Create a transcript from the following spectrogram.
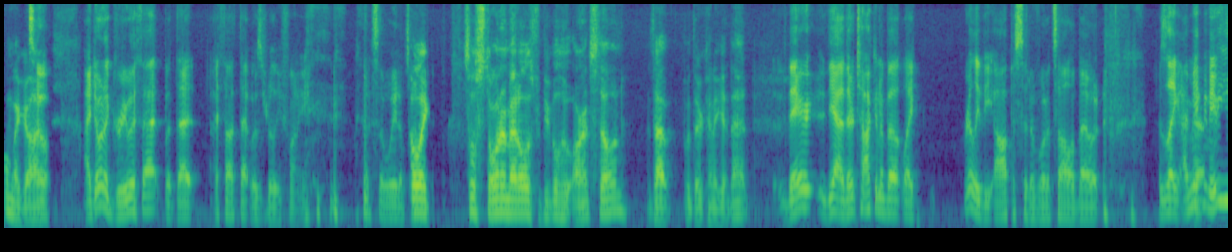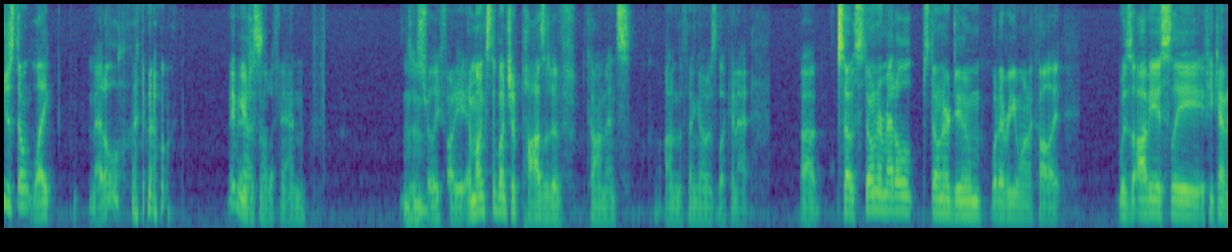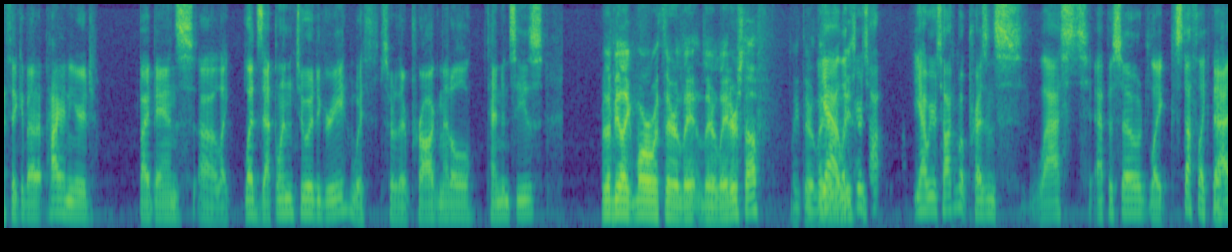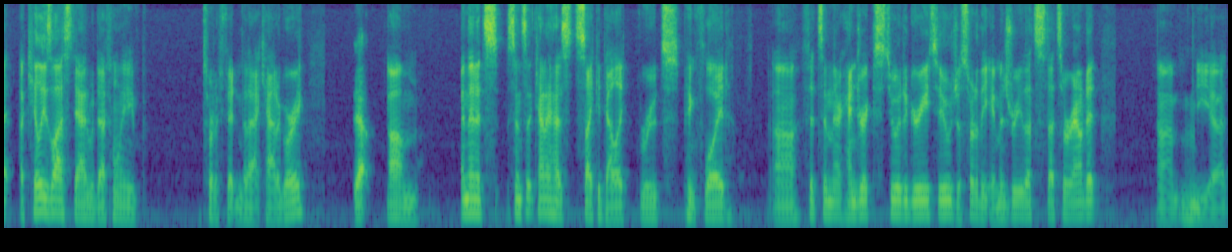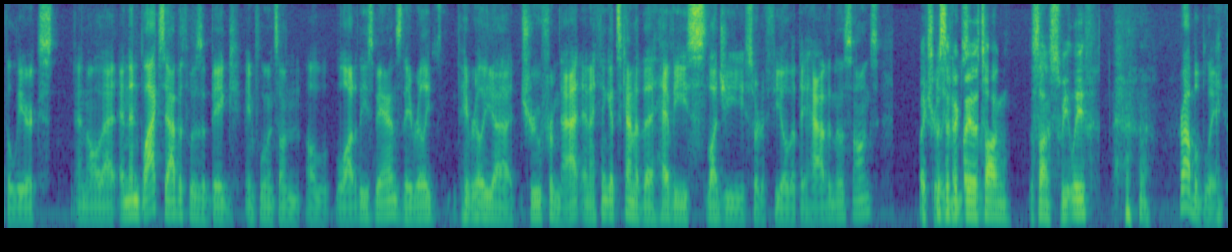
Oh my god! So I don't agree with that, but that I thought that was really funny. A way to. So like, it. so stoner metal is for people who aren't stoned. Is that what they're kind of getting at? They're yeah, they're talking about like really the opposite of what it's all about. it's like I maybe yeah. maybe you just don't like metal. I don't know. Maybe yeah, you're just so, not a fan. It's mm-hmm. just really funny amongst a bunch of positive comments on the thing I was looking at. Uh, so stoner metal, stoner doom, whatever you want to call it, was obviously, if you kind of think about it, pioneered by bands uh, like Led Zeppelin to a degree with sort of their prog metal tendencies. Would that be like more with their la- their later stuff, like their later yeah, like we were ta- yeah, we were talking about Presence last episode, like stuff like that. Yeah. Achilles' Last Stand would definitely sort of fit into that category. Yeah. Um, and then it's since it kind of has psychedelic roots, Pink Floyd uh, fits in there. Hendrix to a degree too, just sort of the imagery that's that's around it, um, mm-hmm. the uh, the lyrics and all that. And then Black Sabbath was a big influence on a lot of these bands. They really they really uh, drew from that, and I think it's kind of the heavy, sludgy sort of feel that they have in those songs. Like specifically really the song the song Sweet Leaf. Probably.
